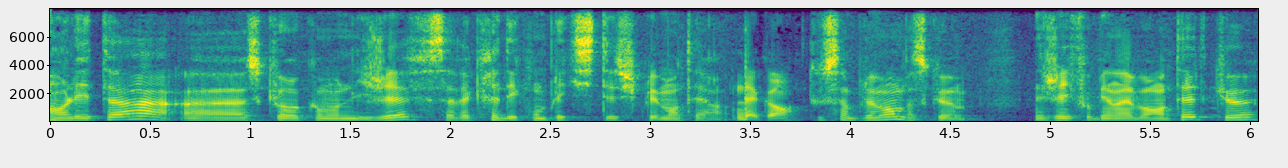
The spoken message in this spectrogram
En l'état, euh, ce que recommande l'IGF, ça va créer des complexités supplémentaires. D'accord. Tout simplement parce que, déjà, il faut bien avoir en tête que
